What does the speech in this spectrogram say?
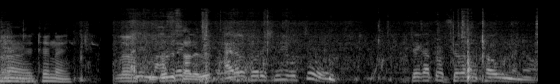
না এটা নাই। ভাইরাল করিস নি বুঝছ? নেওয়া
